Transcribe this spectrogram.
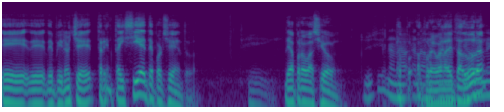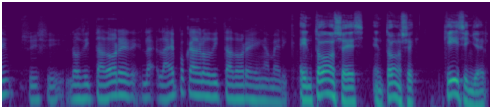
eh, de, Pinochet, 37% de aprobación. Sí, sí, ¿Aprueban la dictadura? Sí, sí. Los dictadores, la, época de los dictadores en América. Entonces, entonces, Kissinger,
